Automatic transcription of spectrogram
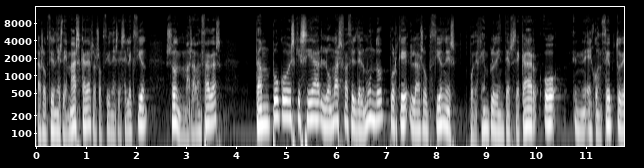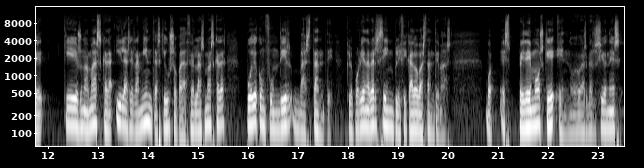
las opciones de máscaras, las opciones de selección son más avanzadas. Tampoco es que sea lo más fácil del mundo porque las opciones, por ejemplo, de intersecar o el concepto de qué es una máscara y las herramientas que uso para hacer las máscaras puede confundir bastante, que lo podrían haber simplificado bastante más. Bueno, esperemos que en nuevas versiones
